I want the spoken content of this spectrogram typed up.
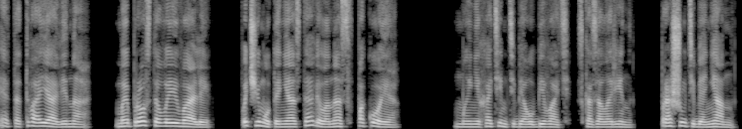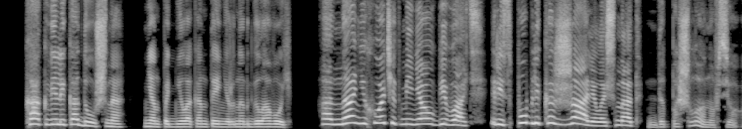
«Это твоя вина. Мы просто воевали. Почему ты не оставила нас в покое?» Мы не хотим тебя убивать, сказала Рин. Прошу тебя, нян. Как великодушно, нян подняла контейнер над головой. Она не хочет меня убивать. Республика сжалилась над Да пошло оно все»,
